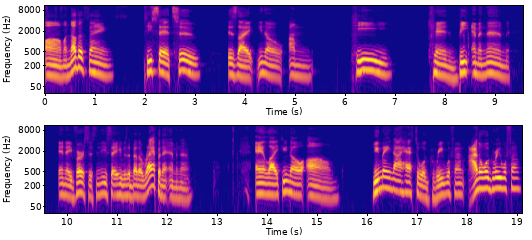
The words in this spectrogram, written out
Um another thing he said too is like, you know, um he can beat Eminem in a versus and he said he was a better rapper than Eminem. And like, you know, um you may not have to agree with him. I don't agree with him,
